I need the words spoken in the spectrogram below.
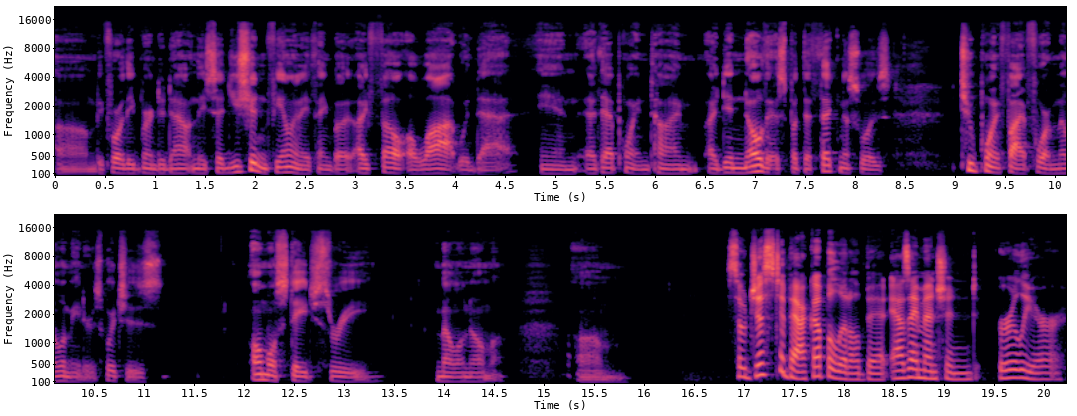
um, before they burned it out, and they said you shouldn't feel anything, but I felt a lot with that. And at that point in time, I didn't know this, but the thickness was 2.54 millimeters, which is almost stage three melanoma. Um, so, just to back up a little bit, as I mentioned earlier,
